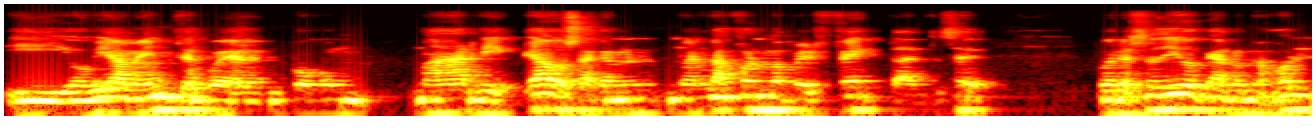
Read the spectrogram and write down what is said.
y obviamente pues un poco más arriesgado, o sea que no, es la forma perfecta, entonces por eso digo que a lo mejor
